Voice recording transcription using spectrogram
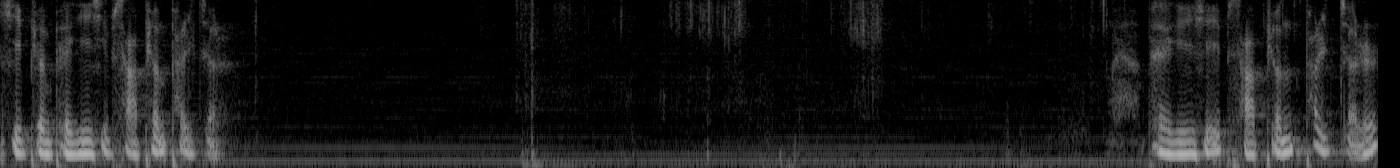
시편 124편 8절 124편 8절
